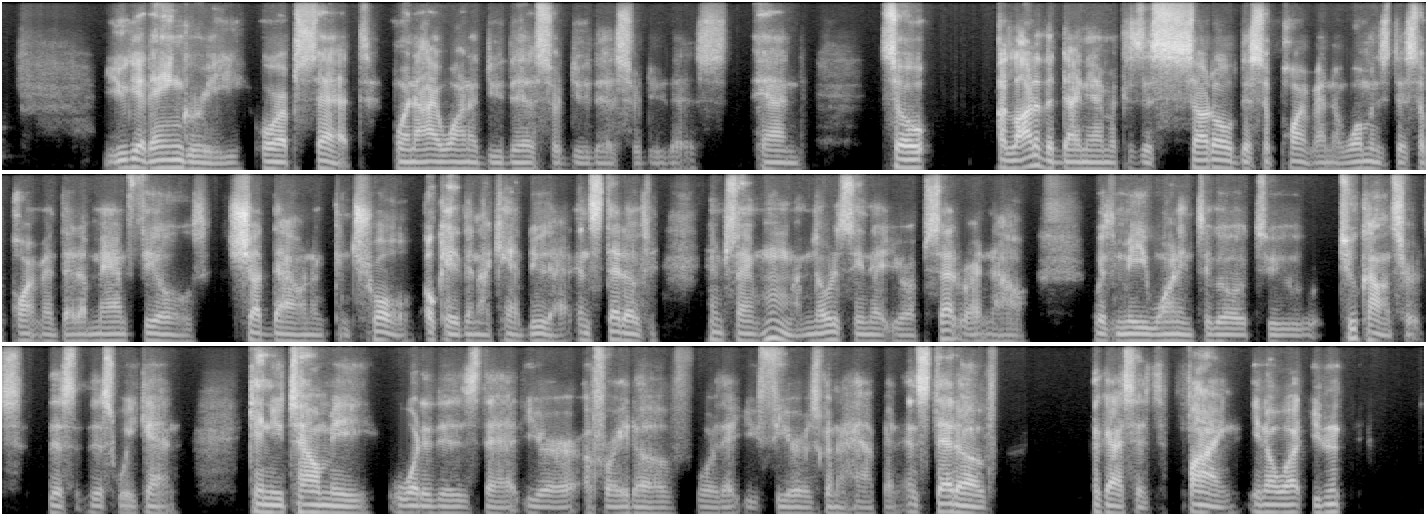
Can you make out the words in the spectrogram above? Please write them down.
you get angry or upset when i want to do this or do this or do this. And so a lot of the dynamic is this subtle disappointment a woman's disappointment that a man feels shut down and control okay then i can't do that. Instead of him saying hmm i'm noticing that you're upset right now with me wanting to go to two concerts this this weekend can you tell me what it is that you're afraid of or that you fear is going to happen? Instead of the guy says fine you know what? You didn't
